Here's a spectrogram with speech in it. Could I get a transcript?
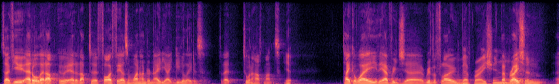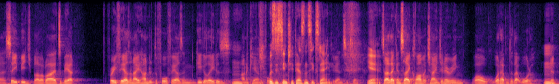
So if you add all that up, it added up to 5,188 gigalitres for that two and a half months. Yep. Take away the average uh, river flow, Evaporation. evaporation, uh, seepage, blah, blah, blah. It's about 3,800 to 4,000 gigalitres unaccounted for. Was this in 2016? 2016. Yeah. So they can say climate change and everything. Well, what happened to that water? Mm.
